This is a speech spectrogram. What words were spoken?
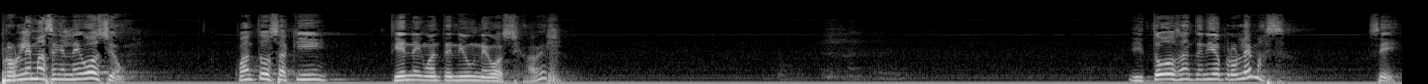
Problemas en el negocio. ¿Cuántos aquí tienen o han tenido un negocio? A ver. ¿Y todos han tenido problemas? Sí.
